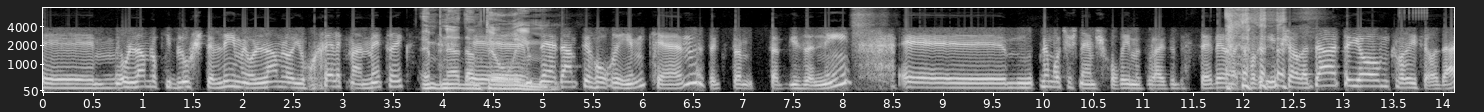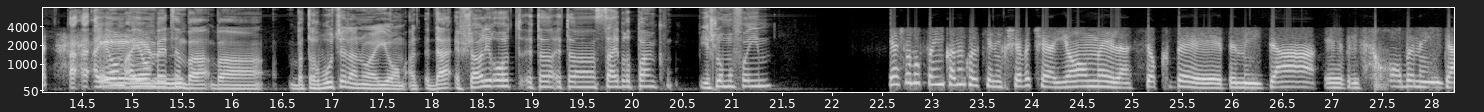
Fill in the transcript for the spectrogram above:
אה, מעולם לא קיבלו שתלים, מעולם לא היו חלק מהמטריקס. הם בני אדם אה, טהורים. בני אדם טהורים, כן, זה קצת, קצת גזעני. אה, למרות ששניהם שחורים, אז אולי זה בסדר, כבר אי אפשר לדעת היום, כבר אי אפשר לדעת. היום, היום בעצם ב, ב, בתרבות שלנו היום, אפשר לראות את, ה, את הסייבר פאנק? יש לו מופעים? יש לו מופעים קודם כל כי אני חושבת שהיום אה, לעסוק במידע אה, ולסחור במידע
